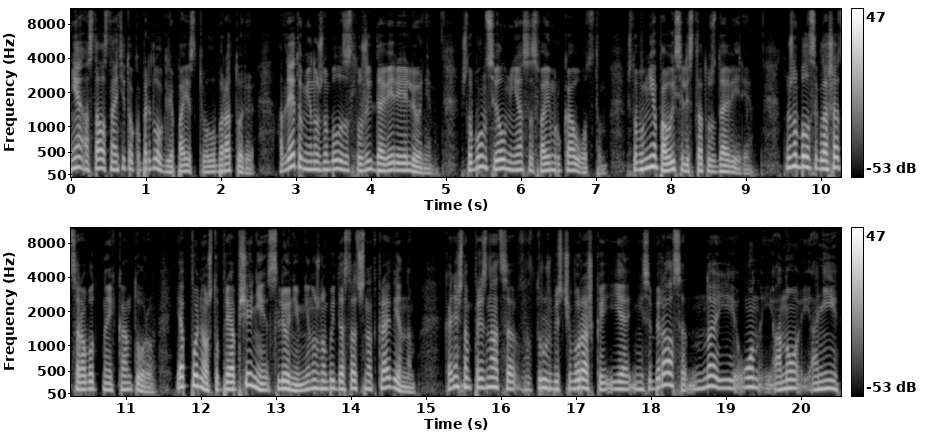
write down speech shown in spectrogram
Мне осталось найти только предлог для поездки в лабораторию, а для этого мне нужно было заслужить доверие Лене, чтобы он свел меня со своим руководством, чтобы мне повысили статус доверия. Нужно было соглашаться работать на их контору. Я понял, что при общении с Леней мне нужно быть достаточно откровенным. Конечно, признаться в дружбе с Чебурашкой я не собирался, но и он, и оно, они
